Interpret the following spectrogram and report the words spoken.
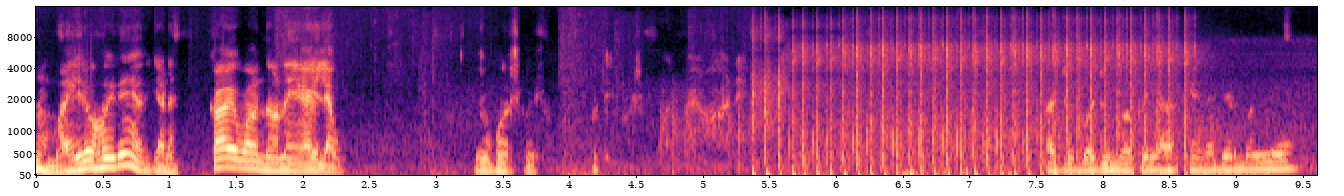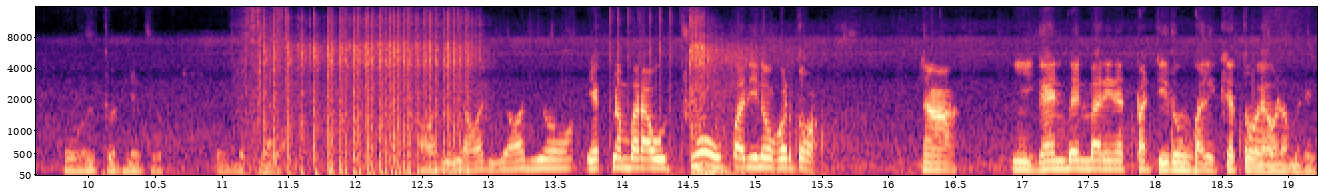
હું માયરો હોય ને જાણે. કાંઈ વાંધો નહીં આવી લાવું. રૂબર છું. આજુબાજુમાં પેલા હાથે નજર મળી લે કોઈ તો જ નહીં ઓડિયો ઓડિયો ઓડિયો એક નંબર આવું છું ઉપાધિ નો કરતો હા ઈ ગાયન બેન મારી નથી પાટી હું ખાલી કહેતો હોય એવડા બધી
